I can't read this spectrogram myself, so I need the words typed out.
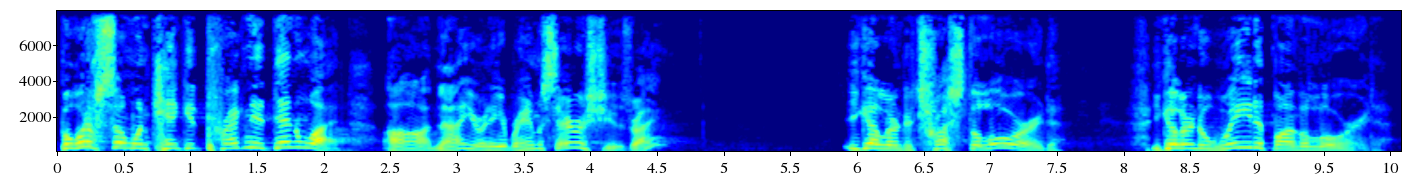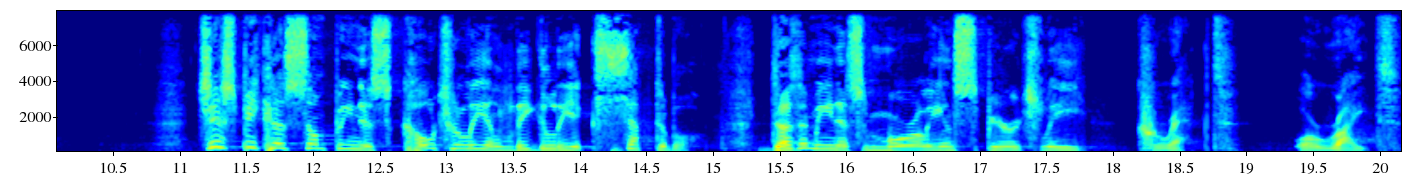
But what if someone can't get pregnant? Then what? Ah, now you're in Abraham and Sarah's shoes, right? You got to learn to trust the Lord. You got to learn to wait upon the Lord. Just because something is culturally and legally acceptable doesn't mean it's morally and spiritually correct or right.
